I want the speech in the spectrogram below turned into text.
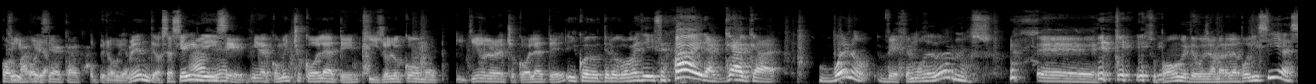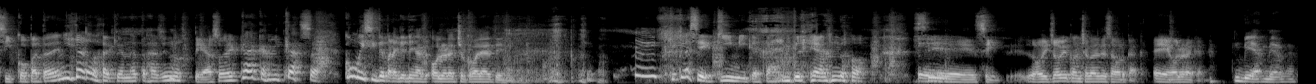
Por Sí, más que sea caca. Pero obviamente, o sea, si alguien Ah, me bien. dice, mira, comé chocolate y yo lo como y tiene olor a chocolate, Y cuando te lo comes te dicen, ¡ah, era caca! bueno, dejemos de vernos. Eh, supongo que te voy a llamar a la policía, psicópata de mierda, que andas trayendo pedazos de caca a mi casa. ¿Cómo hiciste para que tenga olor a chocolate? ¿Qué clase de química estás empleando? Sí. Eh, sí, yo voy con chocolate sabor caca, eh, olor a caca, Bien, bien, bien.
